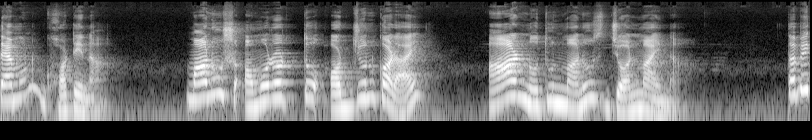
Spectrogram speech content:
তেমন ঘটে না। মানুষ অমরত্ব অর্জন করায় আর নতুন মানুষ জন্মায় না। তবে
